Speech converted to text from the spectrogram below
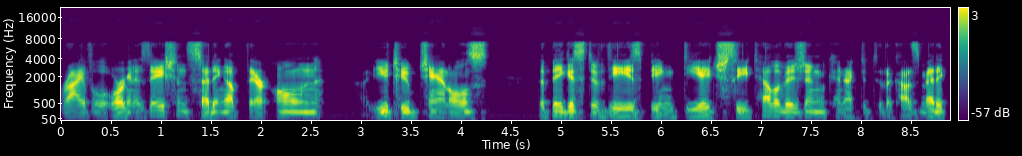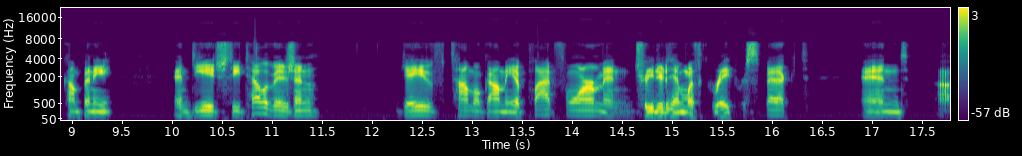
rival organizations setting up their own uh, YouTube channels the biggest of these being DHC Television, connected to the cosmetic company. And DHC Television gave Tamogami a platform and treated him with great respect, and uh,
